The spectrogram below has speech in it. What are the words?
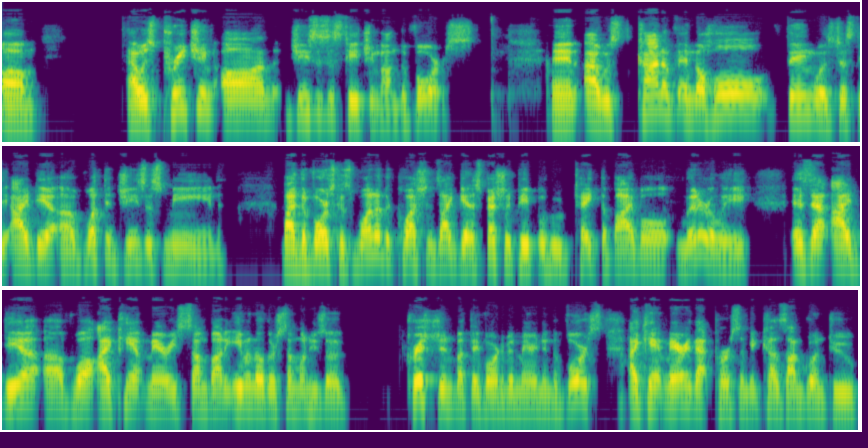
Um, I was preaching on Jesus's teaching on divorce. And I was kind of, and the whole thing was just the idea of what did Jesus mean by divorce? Because one of the questions I get, especially people who take the Bible literally, is that idea of, well, I can't marry somebody, even though there's someone who's a Christian, but they've already been married and divorced. I can't marry that person because I'm going to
